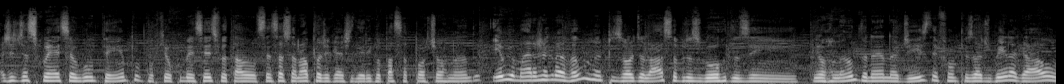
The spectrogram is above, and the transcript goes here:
A gente já se conhece há algum tempo, porque eu comecei a escutar o sensacional podcast dele, que é o Passaporte Orlando. Eu e o Mara já gravamos um episódio lá sobre os gordos em, em Orlando, né, na Disney. Foi um episódio bem legal.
